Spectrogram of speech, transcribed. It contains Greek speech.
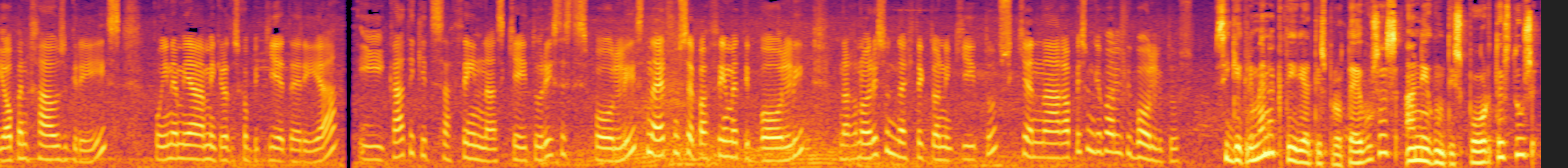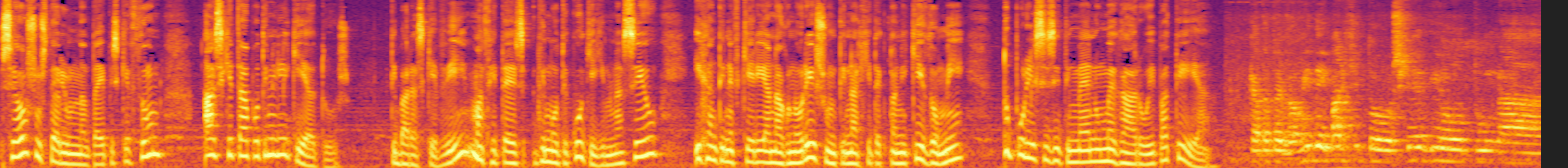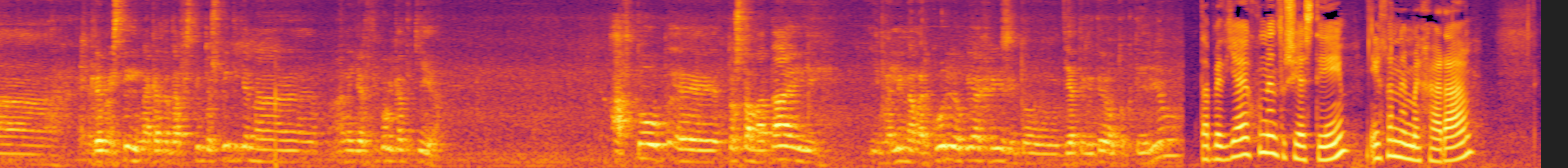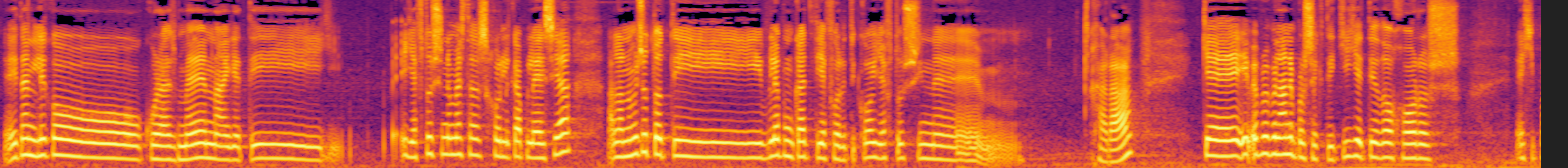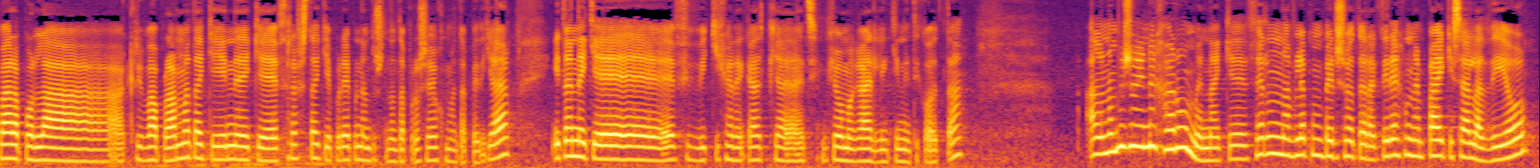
η Open House Greece, που είναι μια μικροτεσκοπική εταιρεία. Οι κάτοικοι της Αθήνας και οι τουρίστες της πόλης να έρθουν σε επαφή με την πόλη, να γνωρίσουν την αρχιτεκτονική τους και να αγαπήσουν και πάλι την πόλη τους. Συγκεκριμένα κτίρια της πρωτεύουσας ανοίγουν τις πόρτες τους σε όσους θέλουν να τα επισκεφθούν, άσχετα από την ηλικία τους. Την Παρασκευή, μαθητές δημοτικού και γυμνασίου είχαν την ευκαιρία να γνωρίσουν την αρχιτεκτονική δομή του πολυσυζητημένου Μεγάρου Υπατία. Κατά το 70 υπάρχει το σχέδιο του να γκρεμιστεί, να κατεδαφιστεί το σπίτι και να ανεγερθεί πολυκατοικία. Αυτό ε, το σταματάει η Μελίνα Μερκούρη, η οποία χρήζει το διατηρητέο το κτίριο. Τα παιδιά έχουν ενθουσιαστεί, ήρθαν με χαρά ήταν λίγο κουρασμένα γιατί για αυτούς είναι μέσα στα σχολικά πλαίσια, αλλά νομίζω το ότι βλέπουν κάτι διαφορετικό για αυτούς είναι χαρά και έπρεπε να είναι προσεκτικοί γιατί εδώ ο χώρος έχει πάρα πολλά ακριβά πράγματα και είναι και εύθραυστα και πρέπει να, τους, να τα προσέχουμε τα παιδιά. Ήταν και έφηβοι και είχαν κάποια έτσι, πιο μεγάλη κινητικότητα. Αλλά νομίζω είναι χαρούμενα και θέλουν να βλέπουν περισσότερα κτίρια. Έχουν πάει και σε άλλα δύο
